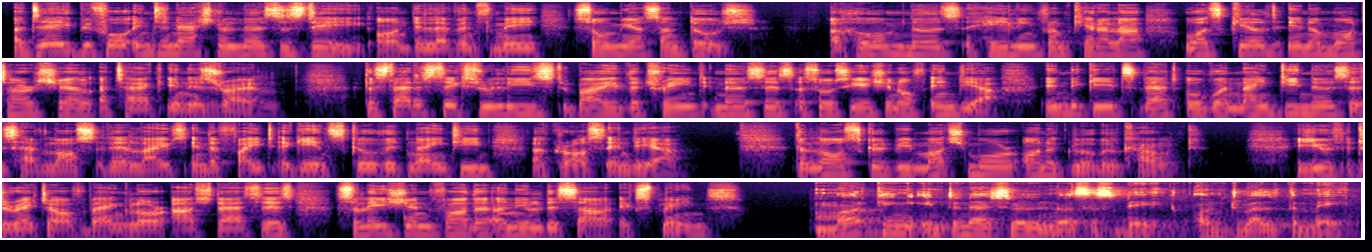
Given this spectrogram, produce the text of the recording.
A day before International Nurses Day on 11th May, Soumya Santhosh, a home nurse hailing from Kerala, was killed in a mortar shell attack in Israel. The statistics released by the Trained Nurses Association of India indicates that over 90 nurses have lost their lives in the fight against COVID-19 across India. The loss could be much more on a global count. Youth Director of Bangalore Archdiocese, Salesian Father Anil Desa explains. Marking International Nurses Day on 12th May,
